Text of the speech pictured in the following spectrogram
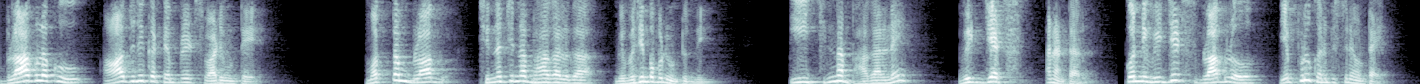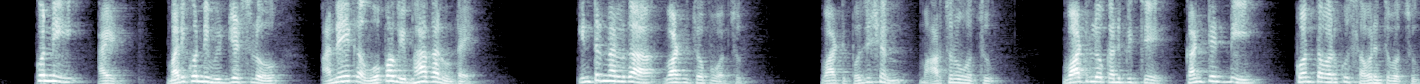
బ్లాగులకు ఆధునిక టెంప్లెట్స్ వాడి ఉంటే మొత్తం బ్లాగ్ చిన్న చిన్న భాగాలుగా విభజింపబడి ఉంటుంది. ఈ చిన్న భాగాలనే విడ్జెట్స్ అని అంటారు. కొన్ని విడ్జెట్స్ బ్లాగ్లో ఎప్పుడూ కనిపిస్తూనే ఉంటాయి. కొన్ని ఐడ్ మరికొన్ని విడ్జెట్స్లో అనేక ఉప విభాగాలు ఉంటాయి. ఇంటర్నల్గా వాటిని చూపవచ్చు. వాటి పొజిషన్ మార్చనవచ్చు. వాటిలో కనిపించే కంటెంట్ని కొంతవరకు సవరించవచ్చు.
